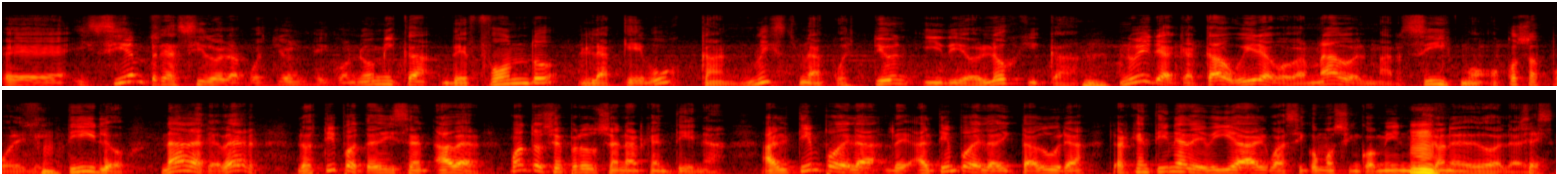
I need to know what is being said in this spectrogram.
Eh, y siempre ha sido la cuestión económica de fondo la que buscan, no es una cuestión ideológica, mm. no era que acá hubiera gobernado el marxismo o cosas por el mm. estilo, nada que ver. Los tipos te dicen, a ver, ¿cuánto se produce en Argentina? Al tiempo de la, al tiempo de la dictadura, la Argentina debía algo así como 5 mil mm. millones de dólares.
